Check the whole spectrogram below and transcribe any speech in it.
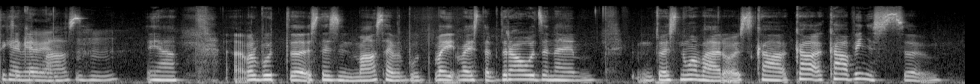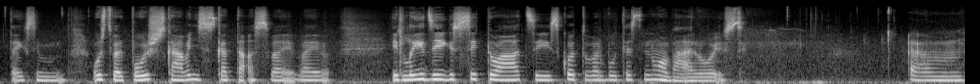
tikai viena viena. māsa. Mm -hmm. Jā, varbūt es nezinu, māsai, varbūt, vai, vai starp draudzenēm, to es novēroju, kā, kā, kā viņas, teiksim, uztver pušas, kā viņas skatās, vai, vai ir līdzīgas situācijas, ko tu varbūt esi novērojusi. Um,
